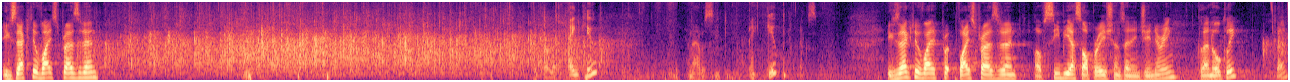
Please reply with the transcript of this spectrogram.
Executive Vice President. Thank you. Can I have a seat? Thank you. Thanks. Executive Vice President of CBS Operations and Engineering, Glenn Oakley. Glenn.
